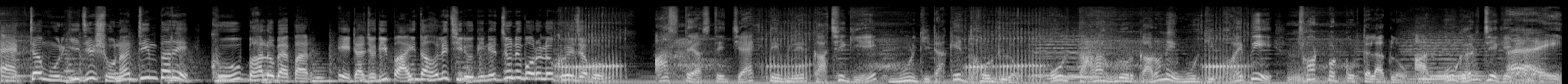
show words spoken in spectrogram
একটা মুরগি যে সোনার ডিম পারে খুব ভালো ব্যাপার। এটা যদি পাই তাহলে চিরদিনের জন্য বড় লোক হয়ে যাব। আস্তে আস্তে জ্যাক টেবিলের কাছে গিয়ে মুরগিটাকে ধরলো। ওর তাড়াহুড়োর কারণে মুরগি ভয় পেয়ে ছটপট করতে লাগল আর ওগার জেগে এই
